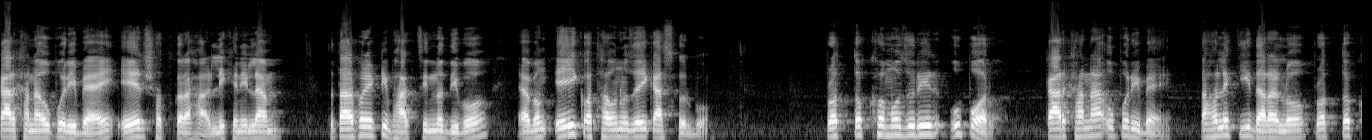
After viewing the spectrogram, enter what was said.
কারখানা উপরিব্যয় এর শতকরা হার। লিখে নিলাম। তো তারপর একটি ভাগ চিহ্ন দিব এবং এই কথা অনুযায়ী কাজ করব। প্রত্যক্ষ মজুরির উপর কারখানা উপরিব্যয় তাহলে কি দাঁড়াল? প্রত্যক্ষ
